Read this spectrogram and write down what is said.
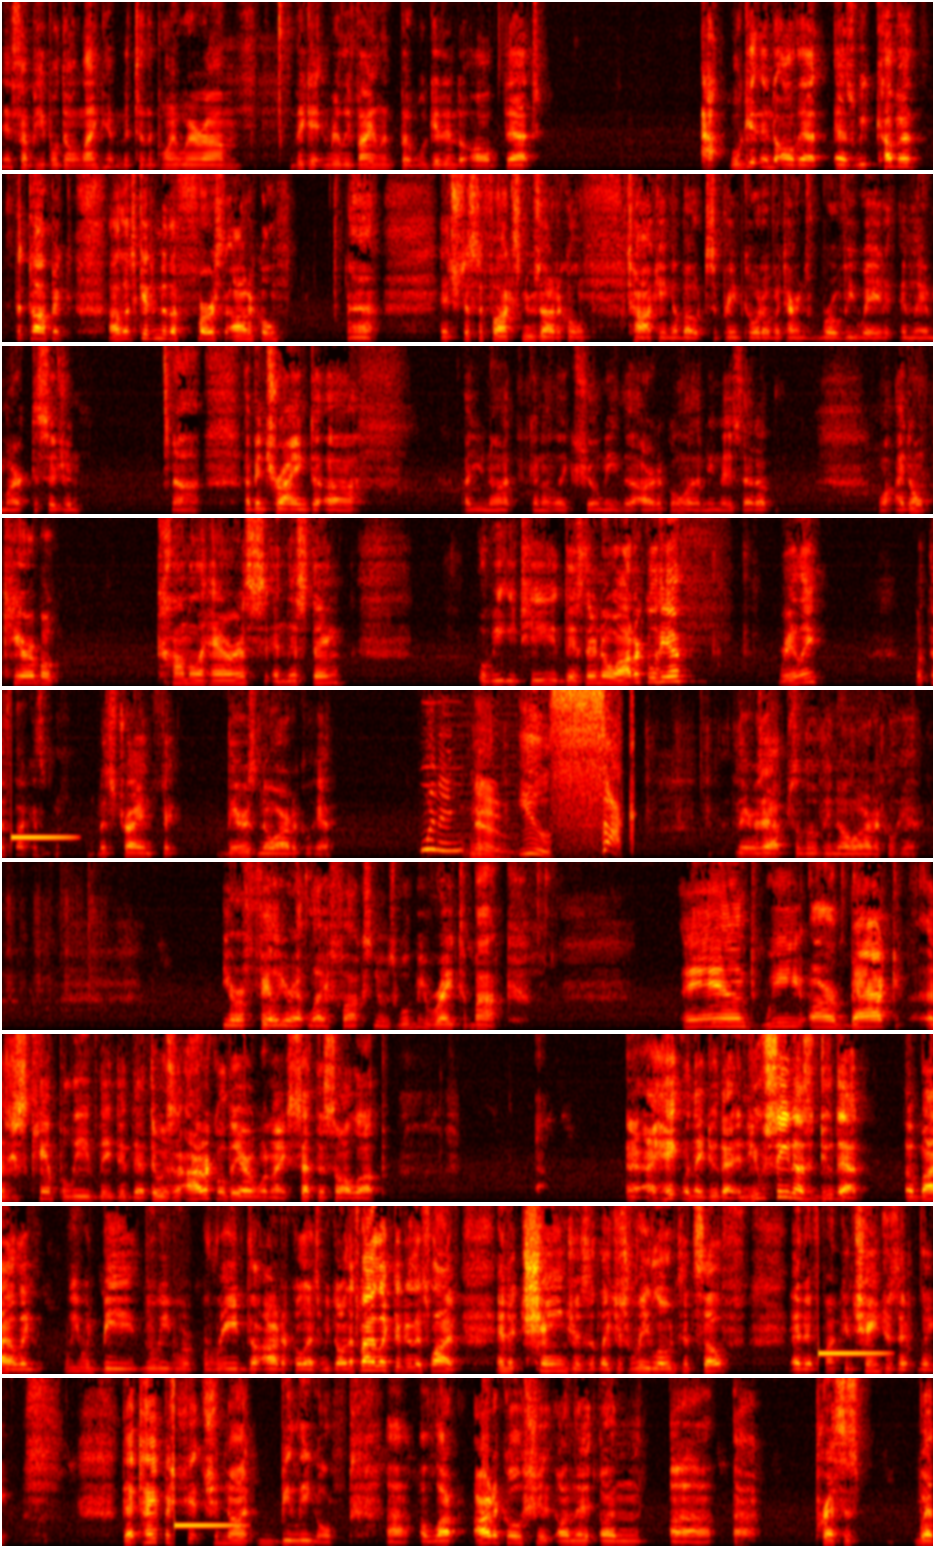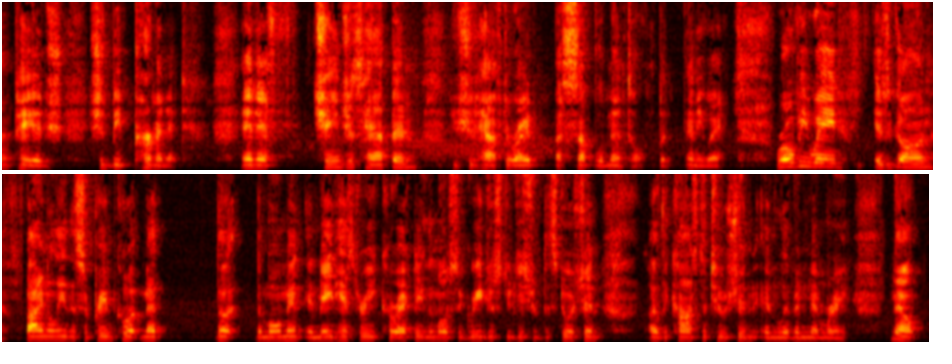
yeah, some people don't like it to the point where um, they're getting really violent. But we'll get into all that. Ah, we'll get into all that as we cover the topic. Uh, let's get into the first article. Uh, it's just a Fox News article talking about Supreme Court overturns Roe v. Wade and landmark decision. Uh, I've been trying to. Uh, are you not gonna like show me the article? I mean, is that a? Well, I don't care about Kamala Harris and this thing. OBET. Is there no article here? Really? What the fuck is? Let's try and fix. There is no article here. Winning? No. You suck! There is absolutely no article here. You're a failure at life, Fox News. We'll be right back. And we are back. I just can't believe they did that. There was an article there when I set this all up. I hate when they do that. And you've seen us do that a while. Like, we would be, we read the article as we go. That's why I like to do this live. And it changes. It, like, just reloads itself. And it fucking changes it. Like, that type of shit should not be legal. Uh, a lot article should on the on uh, uh, press's web page should be permanent, and if changes happen, you should have to write a supplemental. But anyway, Roe v. Wade is gone. Finally, the Supreme Court met the the moment and made history, correcting the most egregious judicial distortion of the Constitution in memory. Now,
